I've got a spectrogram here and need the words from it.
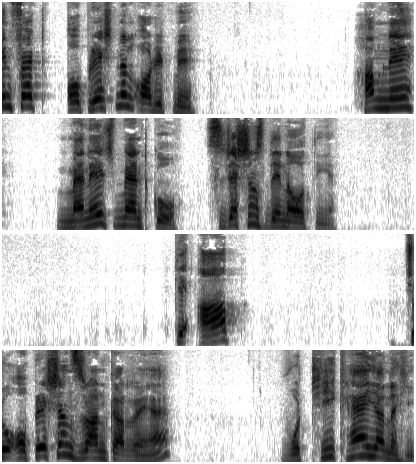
انفیکٹ آپریشنل آڈٹ میں ہم نے مینجمنٹ کو سجیشنس دینا ہوتی ہیں کہ آپ جو آپریشن رن کر رہے ہیں وہ ٹھیک ہیں یا نہیں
